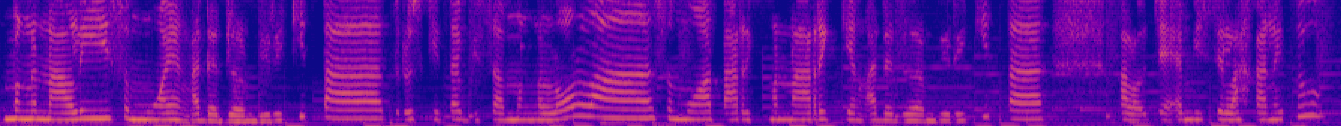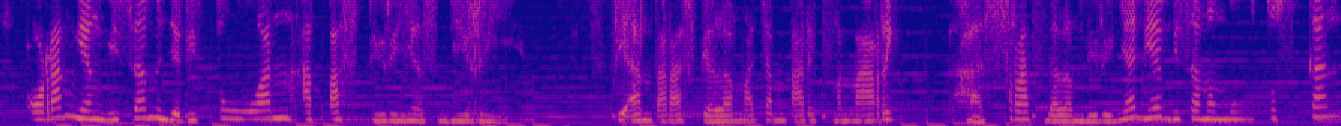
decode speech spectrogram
mengenali semua yang ada dalam diri kita, terus kita bisa mengelola semua tarik-menarik yang ada dalam diri kita. Kalau CM istilahkan itu orang yang bisa menjadi tuan atas dirinya sendiri. Di antara segala macam tarik-menarik hasrat dalam dirinya, dia bisa memutuskan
